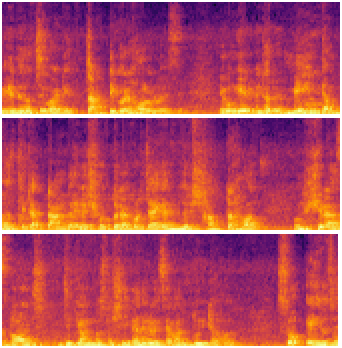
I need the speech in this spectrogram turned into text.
মেয়েদের হচ্ছে কয়টি? চারটি করে হল রয়েছে। এবং এর ভিতরে মেইন ক্যাম্পাস যেটা, টাঙ্গাইলে সত্তর একর জায়গার ভিতরে সাতটা হল এবং সিরাজগঞ্জ যে ক্যাম্পাসটা সেখানে রয়েছে আমার দুইটা হল সো এই হচ্ছে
